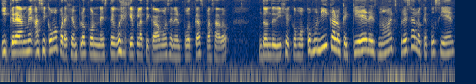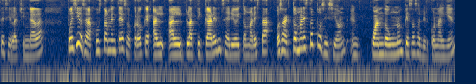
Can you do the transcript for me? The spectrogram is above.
Y créanme, así como por ejemplo con este güey que platicábamos en el podcast pasado, donde dije como comunica lo que quieres, ¿no? Expresa lo que tú sientes y la chingada. Pues sí, o sea, justamente eso, creo que al, al platicar en serio y tomar esta, o sea, tomar esta posición en cuando uno empieza a salir con alguien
